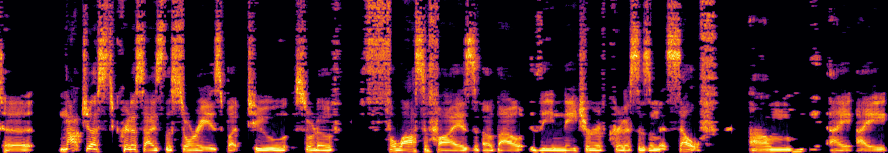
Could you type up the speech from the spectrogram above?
to not just criticize the stories, but to sort of philosophize about the nature of criticism itself. Um, I, I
